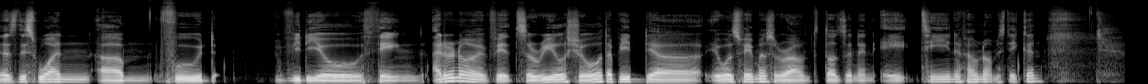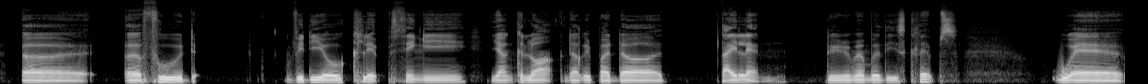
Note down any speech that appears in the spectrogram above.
There's this one um, food video thing. I don't know if it's a real show, tapi dia it was famous around 2018 if I'm not mistaken. Uh, a food video clip thingy yang keluar daripada Thailand. Do you remember these clips where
